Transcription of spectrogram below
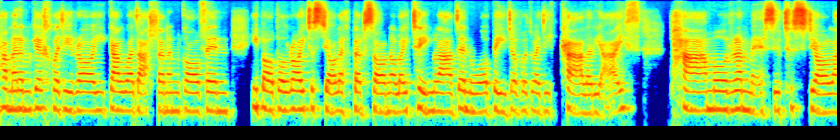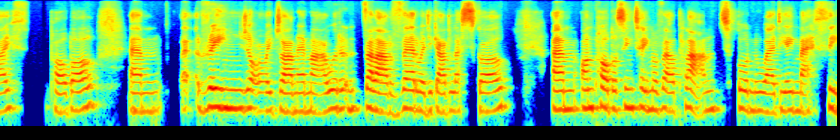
pan mae'r ymgyrch wedi roi galwad allan yn gofyn i bobl roi tystiolaeth personol o'i teimladau nhw o beidio fod wedi cael yr iaith, pa mor rymus yw tystiolaeth pobl. Um, range o oedrannau mawr fel arfer wedi gadael ysgol um, ond pobl sy'n teimlo fel plant bod nhw wedi eu methu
